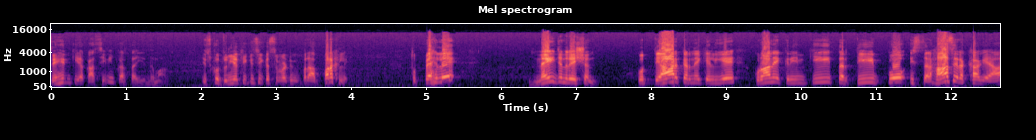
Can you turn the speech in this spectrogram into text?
जहन की अक्सी नहीं करता ये दिमाग। इसको दुनिया की किसी किस्म पर आप परख ले। तो पहले नई जनरेशन को तैयार करने के लिए कुरान करीम की तरतीब को इस तरह से रखा गया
